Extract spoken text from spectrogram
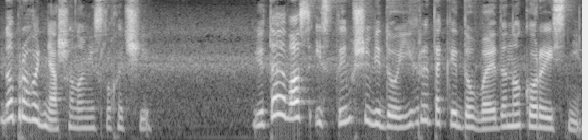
Доброго дня, шановні слухачі! Вітаю вас із тим, що відеоігри таки доведено корисні.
